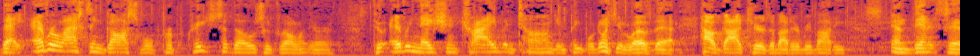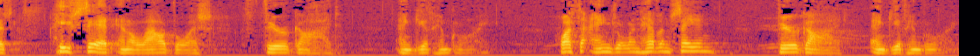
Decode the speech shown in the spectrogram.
the everlasting gospel preached to those who dwell on the earth, to every nation, tribe, and tongue and people. Don't you love that? How God cares about everybody. And then it says, He said in a loud voice, Fear God and give Him glory. What's the angel in heaven saying? Fear God and give Him glory.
